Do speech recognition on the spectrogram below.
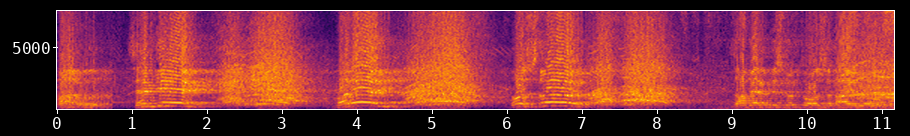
var olun. Sevgi! Barış! Dostluk! Zaferimiz kutlu olsun, hayırlı olsun.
